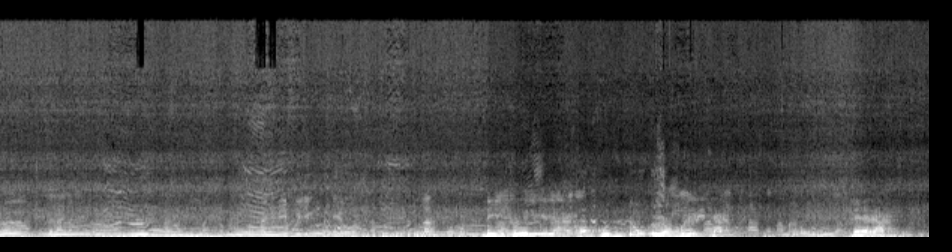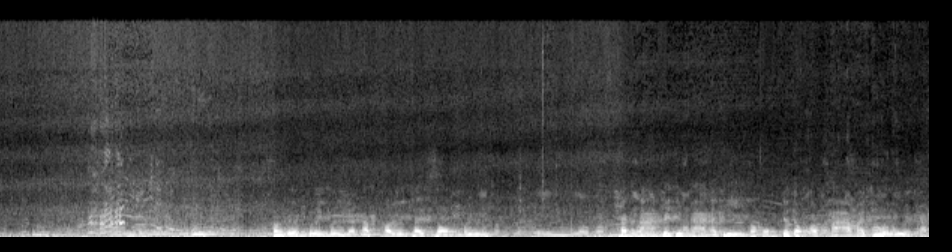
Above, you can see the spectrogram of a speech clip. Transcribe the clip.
เออเป็นไรหรอกใครจะมีผู้หญิงคนเดียวอะแล้วนี่คือลีลาของคุณดุรงฤทธิ์ครับ แล้วแขรำเขาเริ่มเมื่อยมือแล้วครับ เขาเลยใช้สองมือเดียวก็ถ้านานไปถึงห้านาทีเขาคงจะต้องเอาขามาช่วยด้วยครับ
